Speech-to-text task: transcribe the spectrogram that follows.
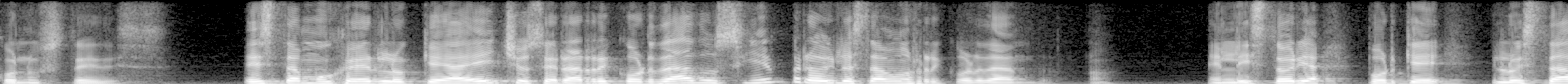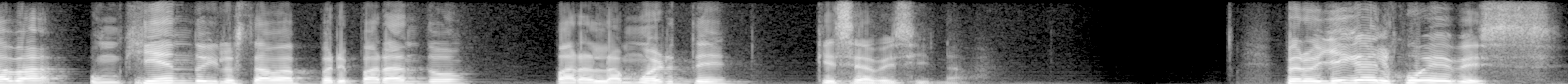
con ustedes. Esta mujer lo que ha hecho será recordado siempre, hoy lo estamos recordando en la historia, porque lo estaba ungiendo y lo estaba preparando para la muerte que se avecinaba. Pero llega el jueves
